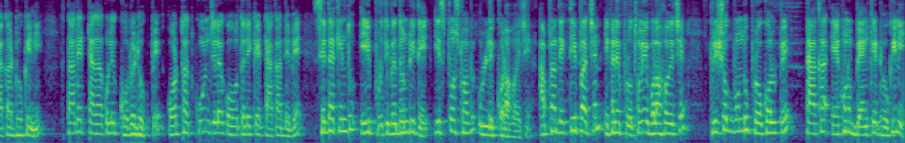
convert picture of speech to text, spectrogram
টাকা ঢোকেনি তাদের টাকাগুলি কবে ঢুকবে, অর্থাৎ কোন জেলায় কত তারিখে টাকা দেবে, সেটা কিন্তু এই প্রতিবেদনটিতে স্পষ্টভাবে উল্লেখ করা হয়েছে। আপনারা দেখতেই পাচ্ছেন, এখানে প্রথমেই বলা হয়েছে, কৃষক বন্ধু প্রকল্পে টাকা এখনও ব্যাংকে ঢোকেনি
